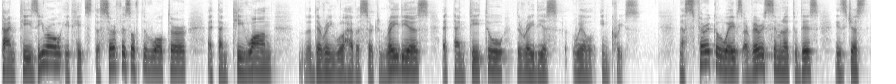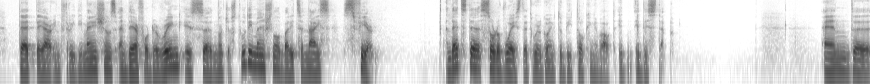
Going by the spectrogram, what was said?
time t0, it hits the surface of the water. At time t1, the ring will have a certain radius. At time t2, the radius will increase. Now, spherical waves are very similar to this. It's just that they are in three dimensions, and therefore the ring is uh, not just two-dimensional, but it's a nice sphere. And that's the sort of waves that we're going to be talking about in, in this step. And uh,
